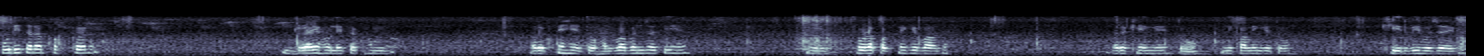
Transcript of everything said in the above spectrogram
पूरी तरह पककर ड्राई होने तक हम रखते हैं तो हलवा बन जाती है। ये थोड़ा पकने के बाद रखेंगे तो निकालेंगे तो खीर भी हो जाएगा।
